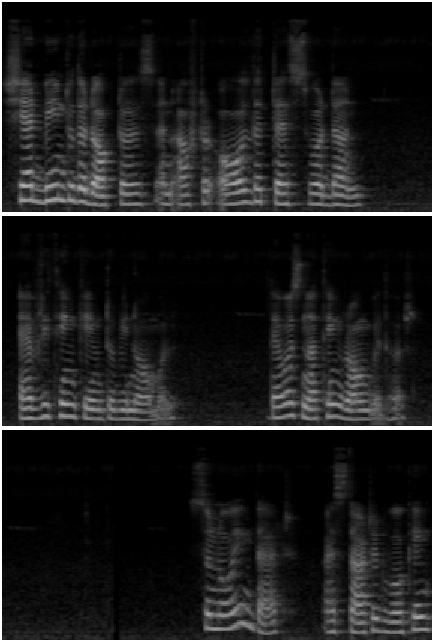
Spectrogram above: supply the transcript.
She had been to the doctors, and after all the tests were done, everything came to be normal. There was nothing wrong with her. So, knowing that, I started working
